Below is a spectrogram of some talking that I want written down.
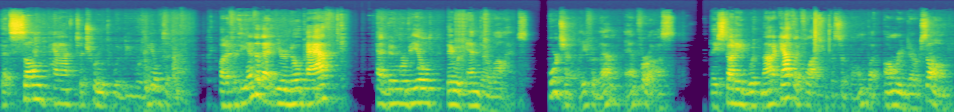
that some path to truth would be revealed to them. But if at the end of that year no path had been revealed, they would end their lives. Fortunately for them and for us, they studied with not a Catholic philosopher Sorbonne, but Henri Bergson,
